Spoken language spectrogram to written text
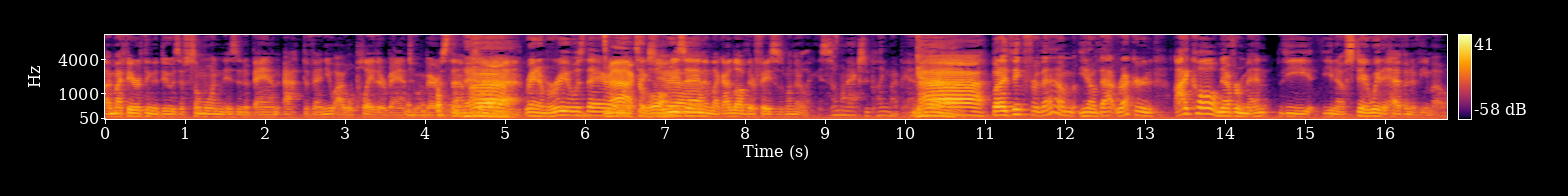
I, my favorite thing to do is if someone is in a band at the venue, I will play their band to embarrass them. Ah. Rainer Maria was there, and Ah, like, Texas cool. Reason, Yeah. and like I love their faces when they're like, "Is someone actually playing my band?" Ah, But I think for them, you know, that record I call never meant the you know Stairway to Heaven of emo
